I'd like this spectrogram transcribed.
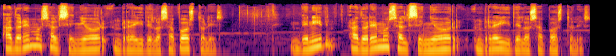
adoremos al Señor, Rey de los Apóstoles. Venid, adoremos al Señor, Rey de los Apóstoles.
